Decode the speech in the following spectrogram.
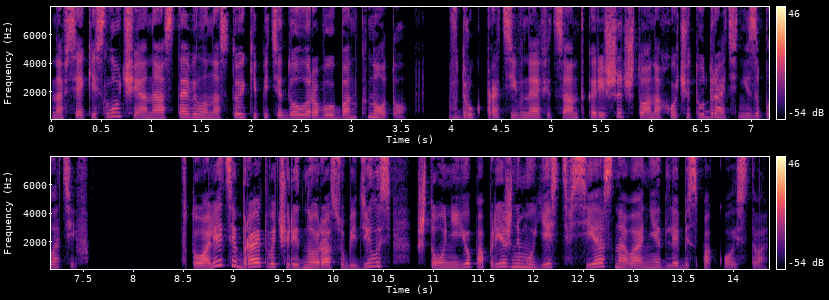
На всякий случай она оставила на стойке пятидолларовую банкноту. Вдруг противная официантка решит, что она хочет удрать, не заплатив. В туалете Брайт в очередной раз убедилась, что у нее по-прежнему есть все основания для беспокойства.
